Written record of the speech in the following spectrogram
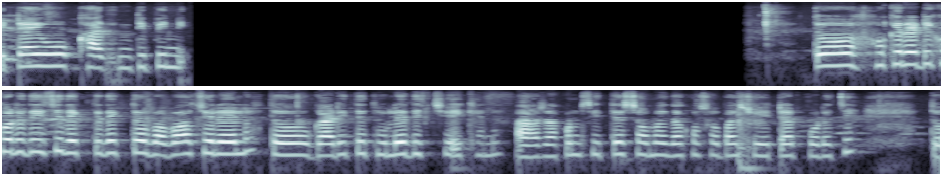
এটাই ও খা, টিফিন তো ওকে রেডি করে দিয়েছি। দেখতে দেখতে ওর বাবাও চলে এলো। তো গাড়িতে তুলে দিচ্ছি এখানে। আর এখন শীতের সময় দেখো সবাই সোয়েটার পরেছে। তো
